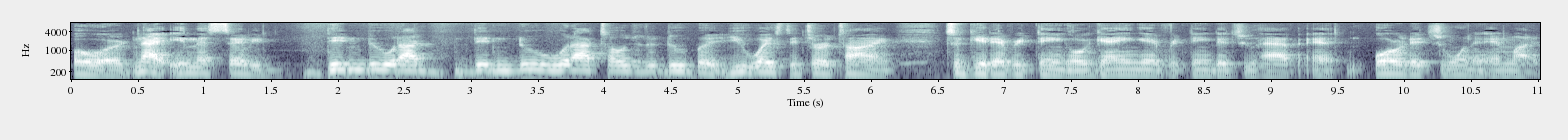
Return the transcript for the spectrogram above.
or not necessarily didn't do what I didn't do what I told you to do, but you wasted your time to get everything or gain everything that you have and, or that you wanted in life.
